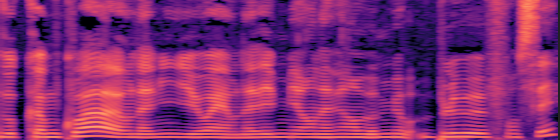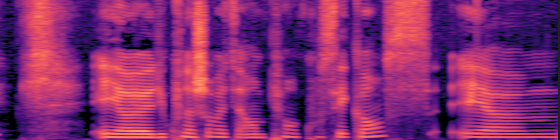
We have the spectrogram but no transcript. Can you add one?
Donc comme quoi, on avait mis, on avait un bleu foncé. Et euh, du coup, notre chambre était un peu en conséquence. Et euh,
